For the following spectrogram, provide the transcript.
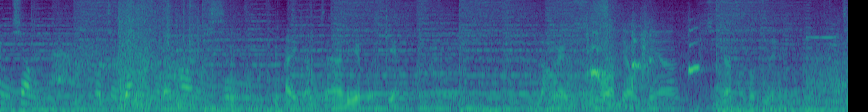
印象，我真正是一个好医生。爱敢知影你的背景？人的事我条件真正差足多。开车。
